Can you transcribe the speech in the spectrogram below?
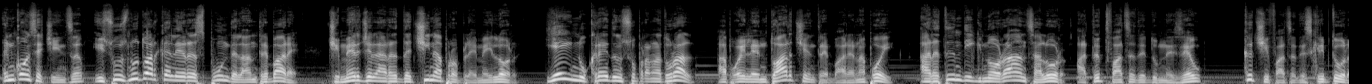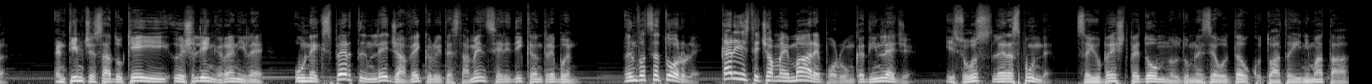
În consecință, Isus nu doar că le răspunde la întrebare, ci merge la rădăcina problemei lor. Ei nu cred în supranatural, apoi le întoarce întrebarea înapoi, arătând ignoranța lor atât față de Dumnezeu, cât și față de Scriptură. În timp ce saducheii își ling rănile, un expert în legea Vechiului Testament se ridică întrebând, Învățătorule, care este cea mai mare poruncă din lege? Isus le răspunde, să iubești pe Domnul Dumnezeul tău cu toată inima ta,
